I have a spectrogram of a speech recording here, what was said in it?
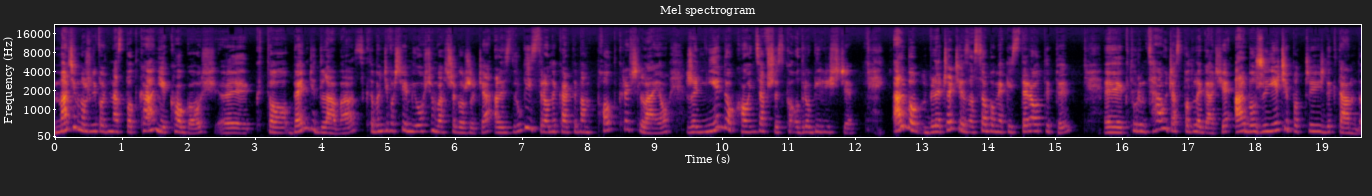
Macie możliwość na spotkanie kogoś, yy, kto będzie dla was, kto będzie właściwie miłością waszego życia, ale z drugiej strony karty wam podkreślają, że nie do końca wszystko odrobiliście. Albo wleczecie za sobą jakieś stereotypy, yy, którym cały czas podlegacie, albo żyjecie pod czyjeś dyktando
